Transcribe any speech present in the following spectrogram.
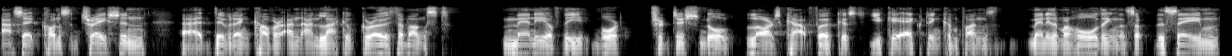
asset concentration, uh, dividend cover, and, and lack of growth amongst many of the more traditional large cap focused UK equity income funds. Many of them are holding the, the same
